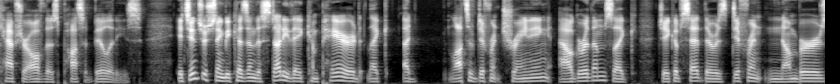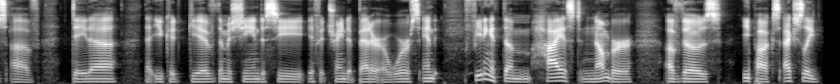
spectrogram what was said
capture all of those possibilities. It's interesting because in the study they compared like a lots of different training algorithms like Jacob said there was different numbers of data that you could give the machine to see if it trained it better or worse. And feeding it the highest number of those epochs actually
